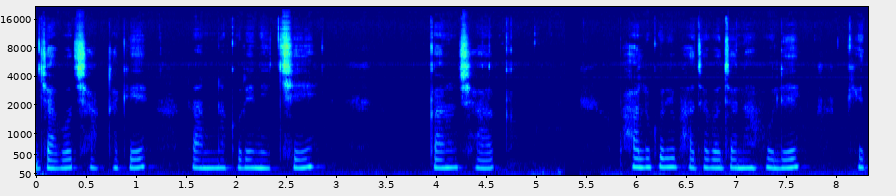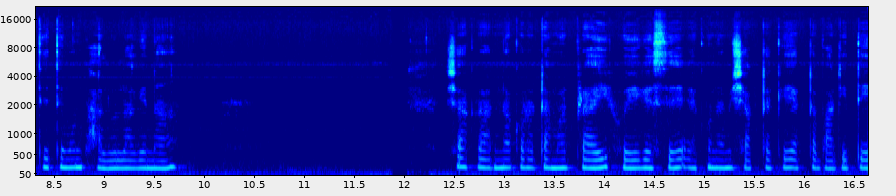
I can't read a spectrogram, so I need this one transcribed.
যাবৎ শাকটাকে রান্না করে নিচ্ছি। কারণ শাক ভালো করে ভাজা ভাজা না হলে খেতে তেমন ভালো লাগে না। শাক রান্না করাটা আমার প্রায় হয়ে গেছে। এখন আমি শাকটাকে একটা বাটিতে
